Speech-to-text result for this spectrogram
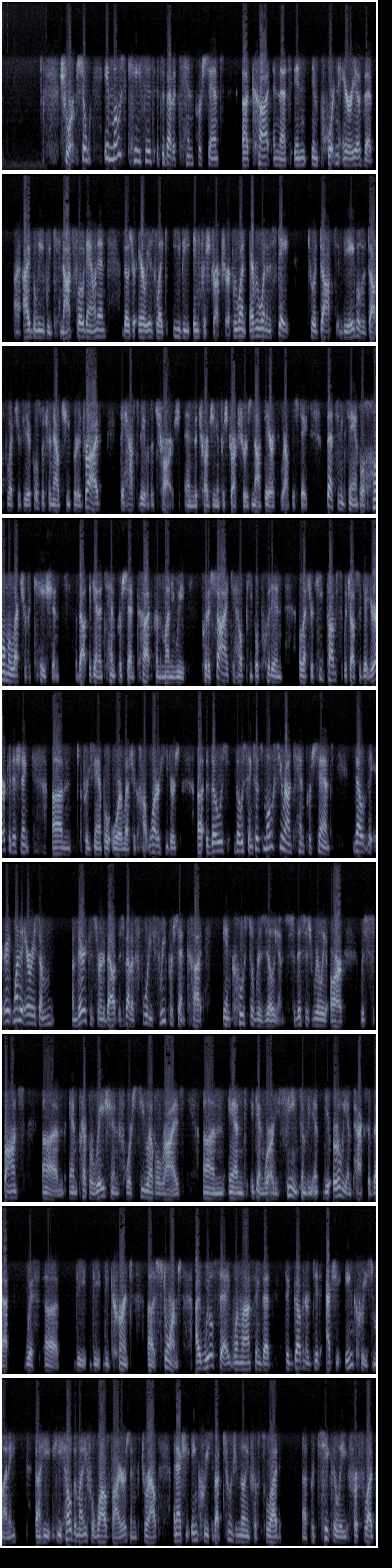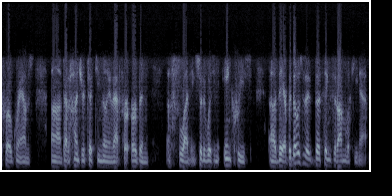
Sure. So in most cases, it's about a 10% uh, cut, and that's in important areas that I, I believe we cannot slow down in. Those are areas like EV infrastructure. If we want everyone in the state to adopt and be able to adopt electric vehicles, which are now cheaper to drive, they have to be able to charge, and the charging infrastructure is not there throughout the state. That's an example. Home electrification, about, again, a 10% cut from the money we put aside to help people put in electric heat pumps, which also get your air conditioning, um, for example, or electric hot water heaters. Uh, those those things. So it's mostly around 10%. Now, the, one of the areas I'm I'm very concerned about is about a 43% cut in coastal resilience. So this is really our response um, and preparation for sea level rise. Um, and again, we're already seeing some of the the early impacts of that with uh, the, the the current uh, storms. I will say one last thing that the governor did actually increase money. Uh, he he held the money for wildfires and drought, and actually increased about 200 million for flood, uh, particularly for flood programs. Uh, about 150 million of that for urban uh, flooding. So there was an increase uh, there. But those are the, the things that I'm looking at.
